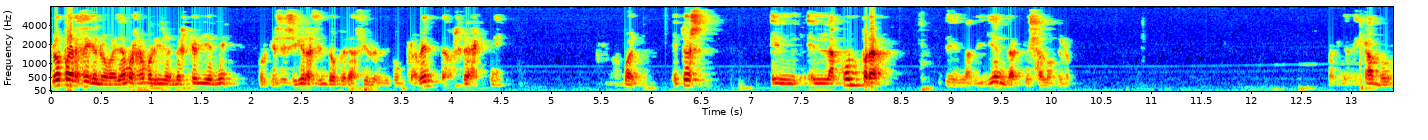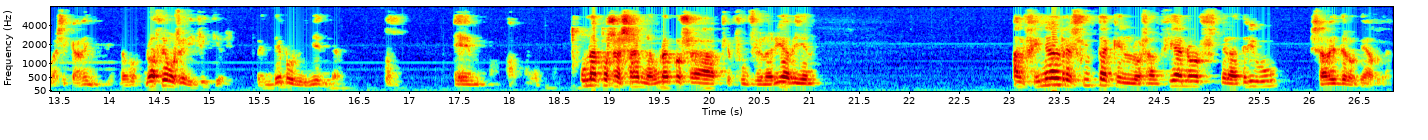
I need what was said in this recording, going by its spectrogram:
No parece que nos vayamos a morir el mes que viene porque se siguen haciendo operaciones de compra-venta. O sea que, bueno, entonces, en, la compra de la vivienda, que es algo que nos dedicamos básicamente. No, hacemos edificios, vendemos viviendas. Eh, una cosa sana, una cosa que funcionaría bien, al final resulta que los ancianos de la tribu saben de lo que hablan.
